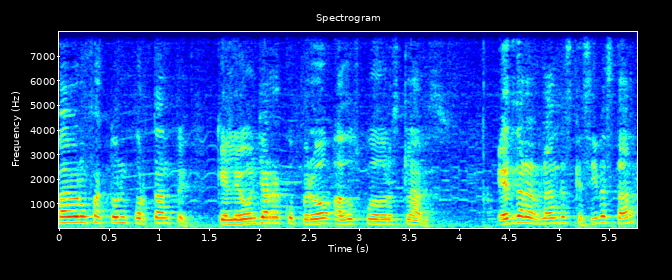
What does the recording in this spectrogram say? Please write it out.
va a haber un factor importante, que León ya recuperó a dos jugadores claves. Edgar Hernández, que sí va a estar,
